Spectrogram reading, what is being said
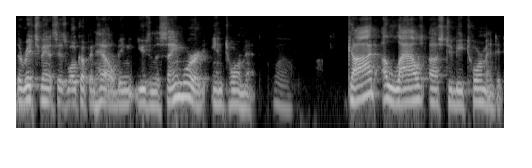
The hmm. rich man, it says, woke up in hell, being using the same word in torment. Wow. God allows us to be tormented.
